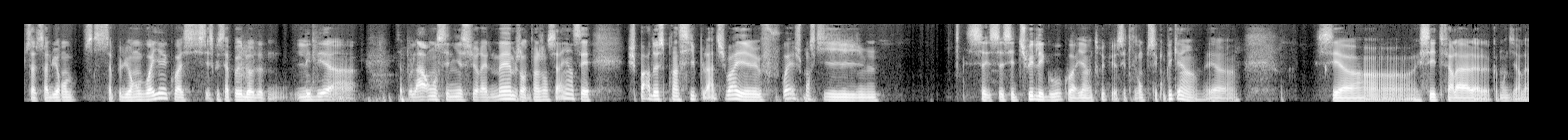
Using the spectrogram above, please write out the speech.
ça, ça lui ça peut lui renvoyer quoi. Est-ce que ça peut l'aider à ça peut la renseigner sur elle-même. Enfin, j'en sais rien. C'est je pars de ce principe-là, tu vois. Et ouais, je pense qu'il c'est c'est- c'est tuer l'ego quoi il y a un truc c'est très c'est compliqué hein. Et, euh, c'est euh, essayer de faire la, la- comment dire la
